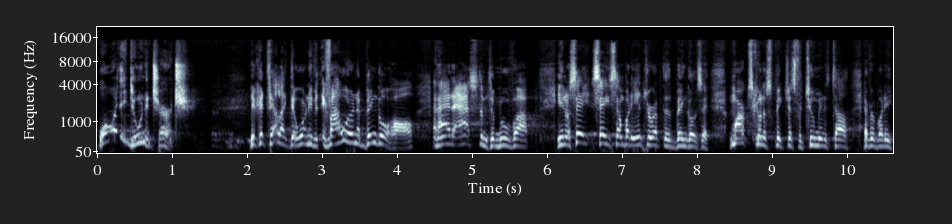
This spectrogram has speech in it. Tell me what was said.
what were they doing in church? You could tell like they weren't even. If I were in a bingo hall and I had to ask them to move up, you know, say say somebody interrupted the bingo and said, "Mark's going to speak just for two minutes, tell everybody,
